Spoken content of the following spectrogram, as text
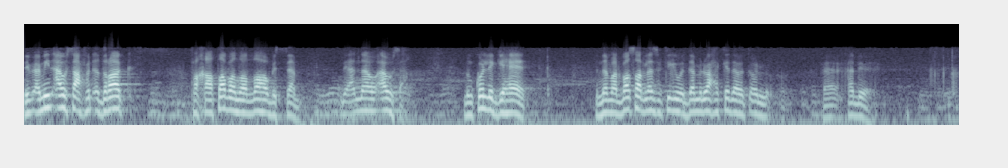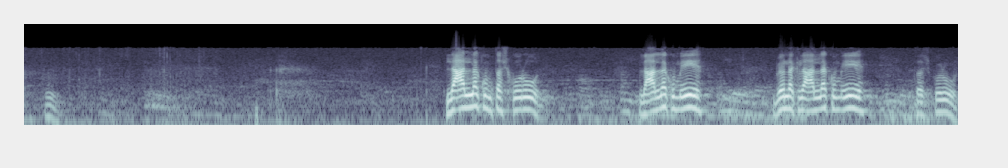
يبقى مين أوسع في الإدراك؟ فخاطبنا الله بالسمع لأنه أوسع. من كل الجهات. إنما البصر لازم تيجي قدام الواحد كده وتقول له. فخلي بالك. لعلكم تشكرون. لعلكم إيه؟ بيقول لك لعلكم إيه؟ تشكرون.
